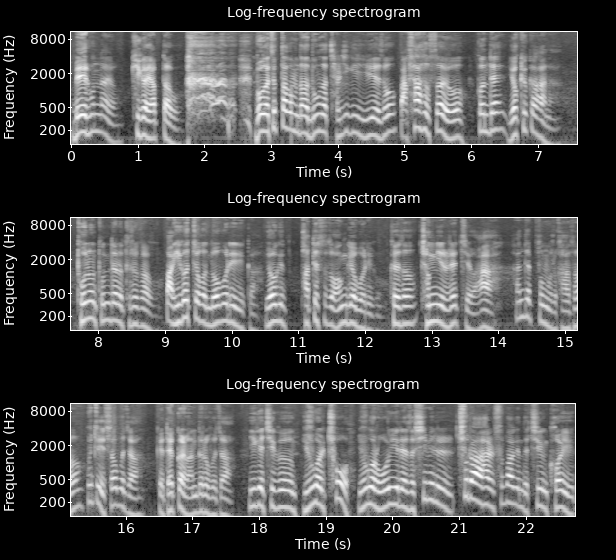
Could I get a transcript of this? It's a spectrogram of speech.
매일 혼나요. 귀가 얇다고. 뭐가 좋다고 하면 나 농사 잘 지기 위해서 막 사서 써요. 그런데 역효과가 나. 돈은 돈대로 들어가고 막 이것저것 넣어버리니까 여기 밭에서도 엉겨버리고 그래서 정리를 했죠. 아, 한 제품으로 가서 꾸준히 써보자. 내 걸 만들어 보자. 이게 지금 6월 초, 6월 5일에서 10일 출하할 수박인데 지금 거의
